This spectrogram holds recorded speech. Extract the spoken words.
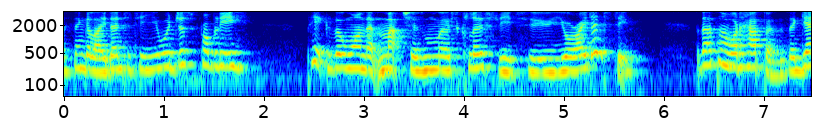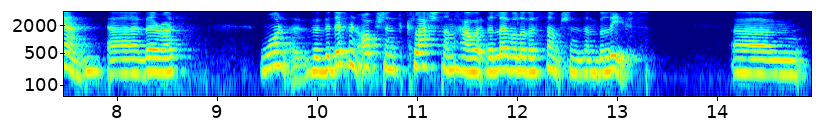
a single identity, you would just probably pick the one that matches most closely to your identity. But that's not what happens. Again, uh, there are one, the, the, different options clash somehow at the level of assumptions and beliefs. Um,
